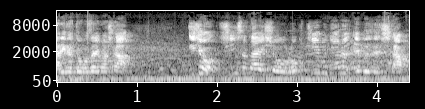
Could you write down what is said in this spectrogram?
ありがとうございました。以上審査対象6チームによる M でした。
